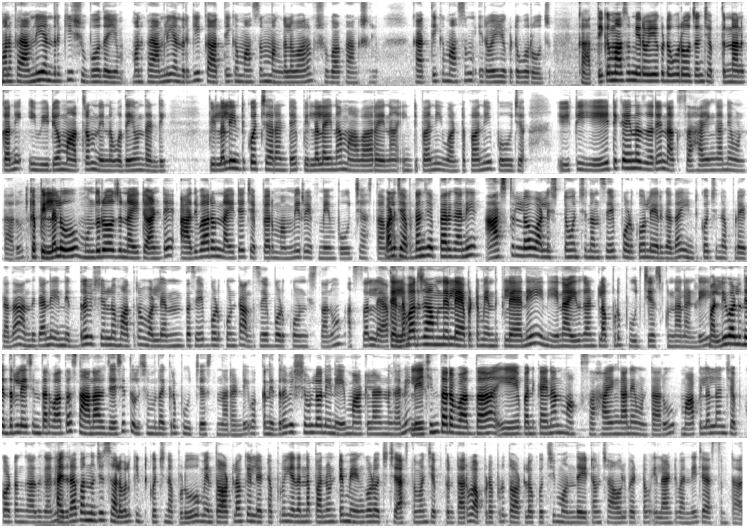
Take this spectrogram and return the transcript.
మన ఫ్యామిలీ అందరికీ శుభోదయం. మన ఫ్యామిలీ అందరికీ కార్తీక మాసం మంగళవారం శుభాకాంక్షలు. కార్తీక మాసం ఇరవై ఒకటవ రోజు. కార్తీక మాసం ఇరవై ఒకటవ రోజు అని చెప్తున్నాను కానీ ఈ వీడియో మాత్రం నిన్న ఉదయం దండి. పిల్లలు ఇంటికి వచ్చారంటే పిల్లలైనా మా వారైనా ఇంటి పని వంట పని పూజ వీటి ఏటికైనా సరే నాకు సహాయంగానే ఉంటారు. ఇక పిల్లలు ముందు రోజు నైట్ అంటే ఆదివారం నైటే చెప్పారు మమ్మీ రేపు మేము పూజ చేస్తాం వాళ్ళు చెప్పడం చెప్పారు కానీ హాస్టల్లో వాళ్ళు ఇష్టం వచ్చినంతసేపు పడుకోలేరు కదా ఇంటికి వచ్చినప్పుడే కదా. అందుకని నిద్ర విషయంలో మాత్రం వాళ్ళు ఎంతసేపు పడుకుంటే అంతసేపు పడుకొనిస్తాను. అస్సలు లేప తెల్లవారుజామునే లేపటం ఎందుకులే అని నేను ఐదు గంటలప్పుడు పూజ చేసుకున్నానండి. మళ్ళీ వాళ్ళు నిద్ర లేచిన తర్వాత స్నానాలు చేసి తులసిమ్మ దగ్గర పూజ చేస్తున్నారండి. ఒక్క నిద్ర విషయంలో నేను ఏం మాట్లాడను కానీ లేచిన తర్వాత ఏ పనికైనా మాకు సహాయంగానే ఉంటారు. మా పిల్లలని చెప్పుకోవటం కాదు కానీ హైదరాబాద్ నుంచి సెలవులకి ఇంటికి వచ్చినప్పుడు మేము తోటలోకి వెళ్ళేటప్పుడు ఏదన్నా పని ఉంటే మేము కూడా వచ్చి చేస్తామని చెప్తుంటారు. అప్పుడప్పుడు తోటలోకి వచ్చి మందు వేయటం చావులు పెట్టడం ఇలాంటివన్నీ చేస్తుంటారు.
